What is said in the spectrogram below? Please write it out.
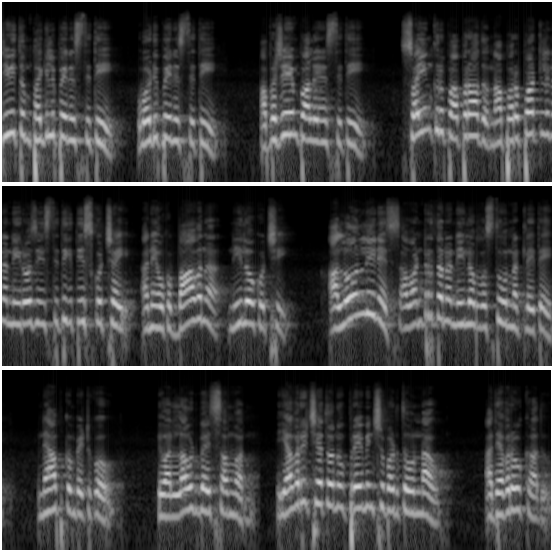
జీవితం పగిలిపోయిన స్థితి ఓడిపోయిన స్థితి అపజయం పాలైన స్థితి స్వయంకృప అపరాధం నా పొరపాట్లు నన్ను ఈరోజు ఈ స్థితికి తీసుకొచ్చాయి అనే ఒక భావన నీలోకి వచ్చి ఆ లోన్లీనెస్ ఆ ఒంటరితనం నీలో వస్తూ ఉన్నట్లయితే జ్ఞాపకం పెట్టుకో you are loved by someone ఎవరి చేతో నువ్వు ప్రేమించబడుతూ ఉన్నావు? అదెవరో కాదు.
